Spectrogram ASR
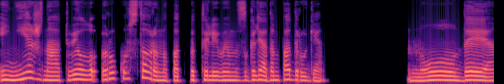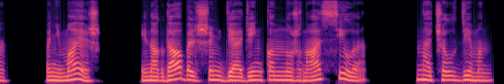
и нежно отвел руку в сторону под пытливым взглядом подруги. «Ну, Дея, понимаешь, иногда большим дяденькам нужна сила», — начал демон.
